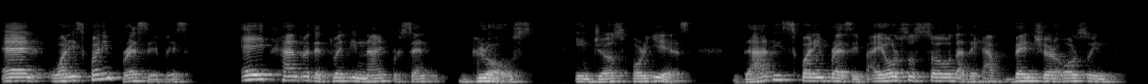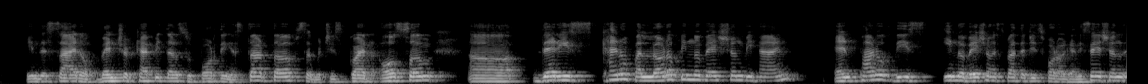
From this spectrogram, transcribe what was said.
And what is quite impressive is 829% growth in just four years. That is quite impressive. I also saw that they have venture also in, in the side of venture capital supporting startups, which is quite awesome. Uh, there is kind of a lot of innovation behind. And part of these innovation strategies for organizations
